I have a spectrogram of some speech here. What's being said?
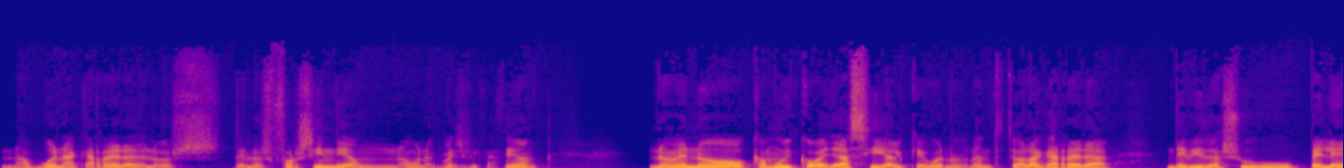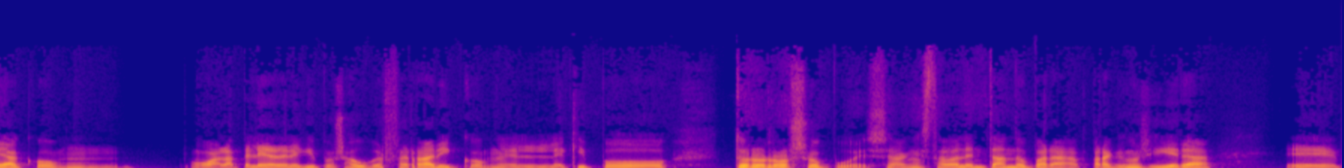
una buena carrera de los, de los Force India, una buena clasificación. Noveno Kamui Kobayashi, al que bueno, durante toda la carrera, debido a su pelea con o a la pelea del equipo Sauber Ferrari con el equipo Toro Rosso, pues han estado alentando para, para que consiguiera eh,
